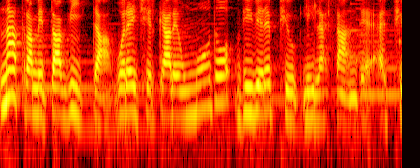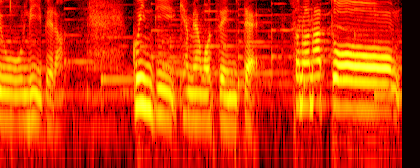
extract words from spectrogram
un'altra metà vita, vorrei cercare un modo di vivere più rilassante e più libera. Quindi chiamiamo Zen Te. Sono nato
